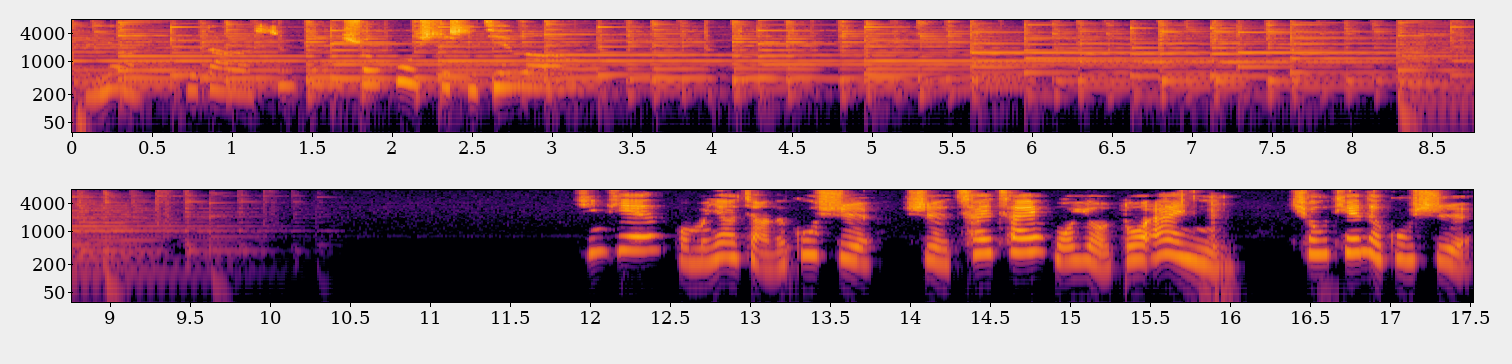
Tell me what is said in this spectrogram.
朋友，又到了苏菲说故事时间喽！今天我们要讲的故事是《猜猜我有多爱你》秋天的故事，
